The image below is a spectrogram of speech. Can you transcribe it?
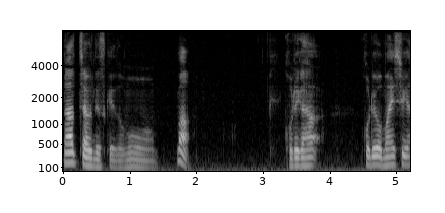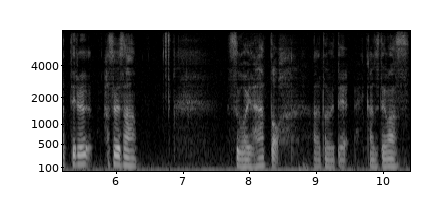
なっちゃうんですけれども、まあ、これがこれを毎週やってる長谷部さんすごいなと改めて感じてます。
